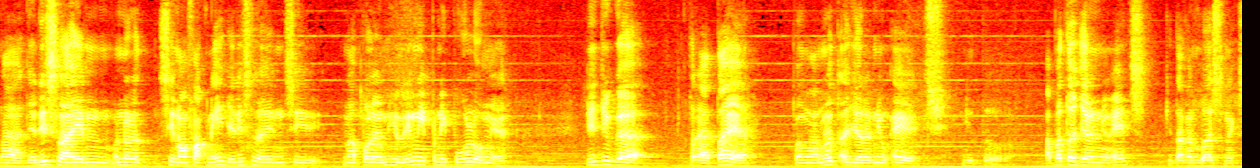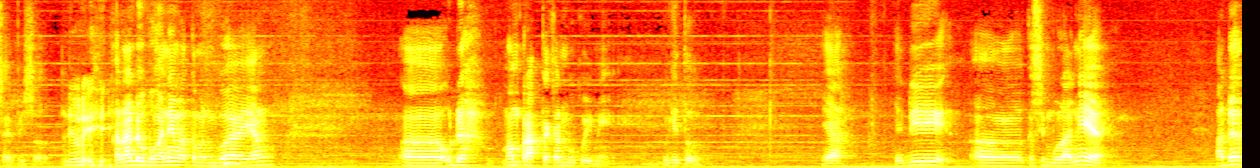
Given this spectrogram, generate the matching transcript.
Nah, jadi selain menurut si Novak nih, jadi selain si Napoleon Hill ini penipu ulung ya, dia juga ternyata ya penganut ajaran New Age gitu. Apa tuh ajaran New Age? Kita akan bahas next episode. Karena ada hubungannya sama temen gue yang eh, udah mempraktekkan buku ini, begitu. Ya, jadi eh, kesimpulannya ya ada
